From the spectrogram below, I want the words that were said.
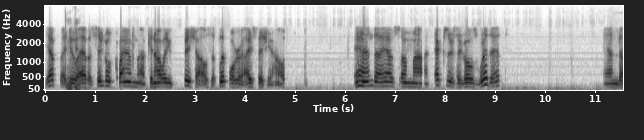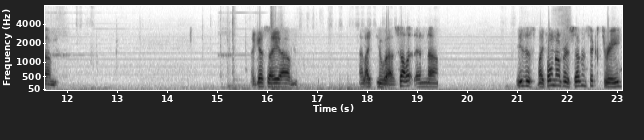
Yep, I do. Okay. I have a single clam uh, canali fish house, a flip over ice fishing house, and I have some uh, extras that goes with it. And um, I guess I um, I like to uh, sell it. And uh, these is my phone number is seven six three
